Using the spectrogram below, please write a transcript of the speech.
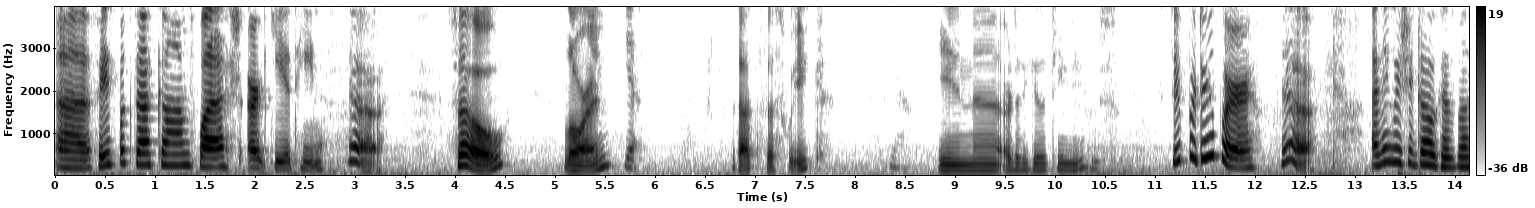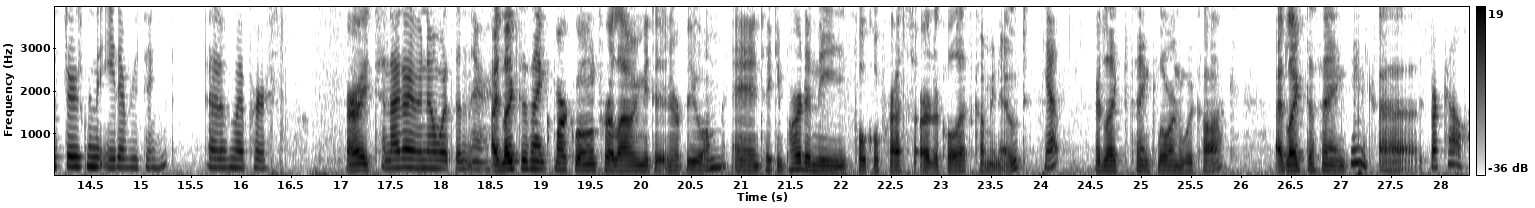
uh, facebook.com slash Art Guillotine. Yeah. So, Lauren, Yes. that's this week Yeah. in uh, Art of the Guillotine news. Super duper. Yeah. I think we should go because Buster's going to eat everything out of my purse. All right. And I don't even know what's in there. I'd like to thank Mark Bone for allowing me to interview him and taking part in the Focal Press article that's coming out. Yep. I'd like to thank Lauren Woodcock. I'd like to thank Thanks. uh, Burkell.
